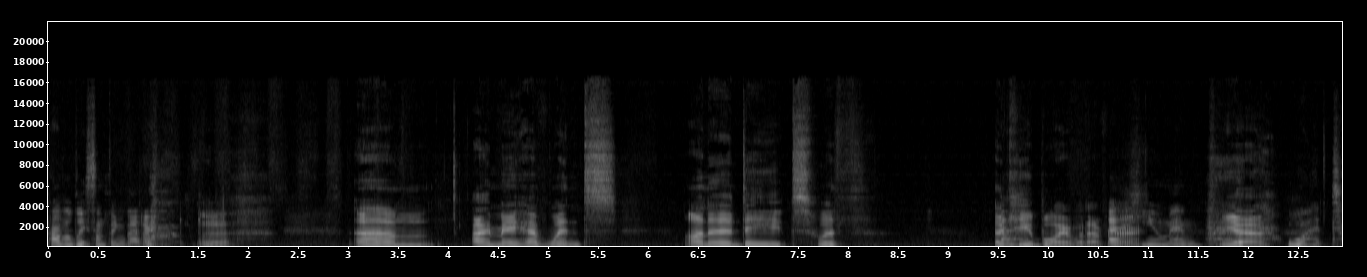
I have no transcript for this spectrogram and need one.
Probably something better. Ugh. Um, I may have went on a date with a A- cute boy or whatever. A human? yeah. What?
